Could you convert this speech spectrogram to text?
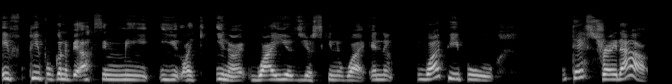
if people gonna be asking me, you like, you know, why is your skin white? And white people, they're straight out,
